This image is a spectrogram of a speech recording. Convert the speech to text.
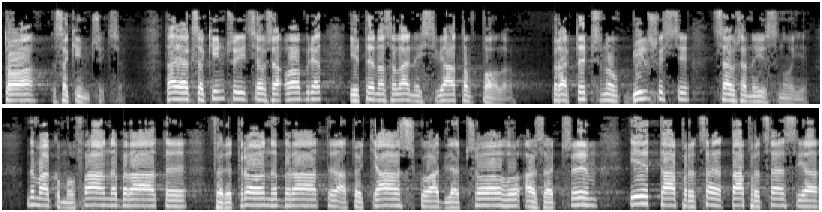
то закінчиться. Та як закінчується вже обряд, іти на зелене свято в поле практично в більшості це вже не існує. Нема кому фана брати, феретрона брати, а то тяжко, а для чого, а за чим. І та, процес, та процесія,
